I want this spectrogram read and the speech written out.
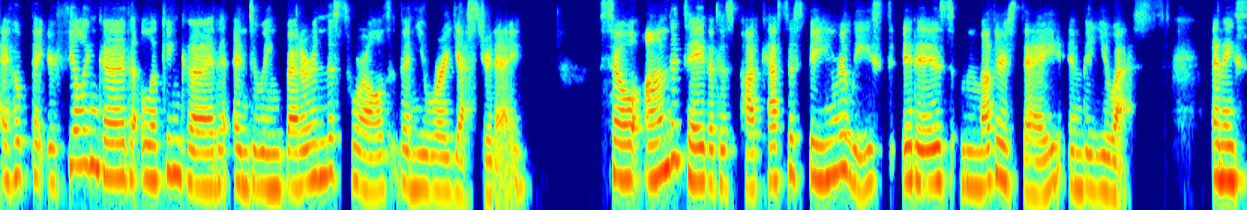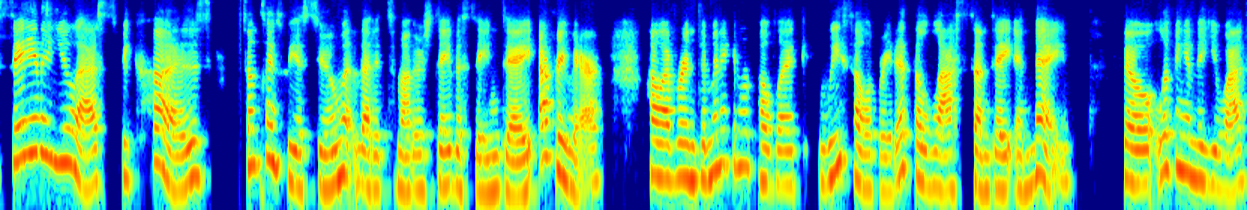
I hope that you're feeling good, looking good, and doing better in this world than you were yesterday. So, on the day that this podcast is being released, it is Mother's Day in the US. And I say the US because sometimes we assume that it's Mother's Day the same day everywhere. However, in Dominican Republic, we celebrate it the last Sunday in May. So, living in the US,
